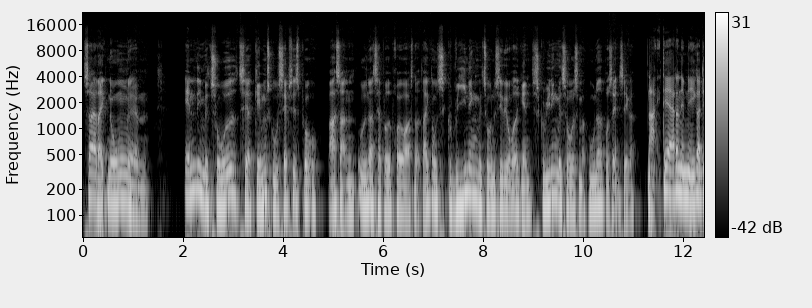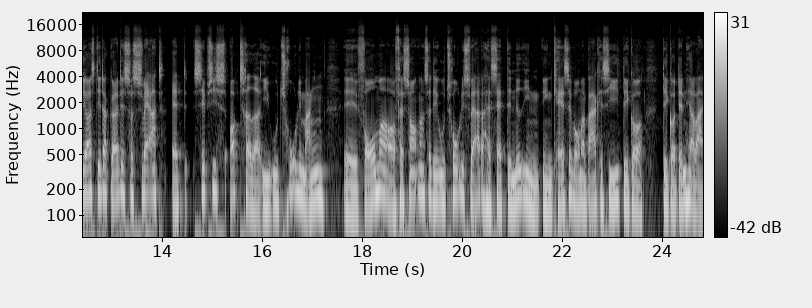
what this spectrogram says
så er der ikke nogen øh, endelig metode til at gennemskue sepsis på, bare sådan, uden at tage blodprøver og sådan noget. Der er ikke nogen screening-metode, nu siger vi ordet igen, screening-metode, som er 100% sikker. Nej, det er der nemlig ikke, og det er også det, der gør det så svært, at sepsis optræder i utrolig mange øh, former og fasonger, så det er utrolig svært at have sat det ned i en, i en kasse, hvor man bare kan sige, det går, det går den her vej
